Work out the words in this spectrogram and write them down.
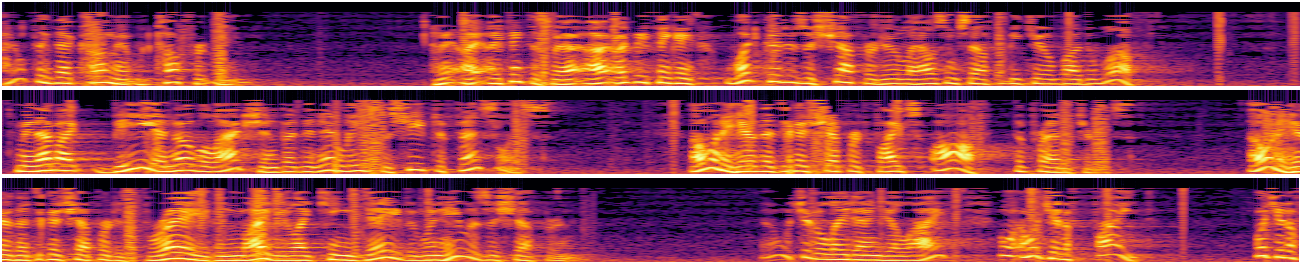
I don't think that comment would comfort me. I mean, I, I think this way. I, I'd be thinking, what good is a shepherd who allows himself to be killed by the wolf? I mean, that might be a noble action, but it then leaves the sheep defenseless. I want to hear that the Good Shepherd fights off the predators. I want to hear that the Good Shepherd is brave and mighty like King David when he was a shepherd. I want you to lay down your life. I want you to fight. I want you to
